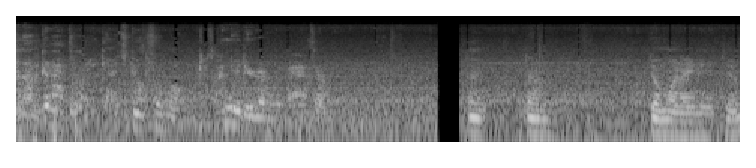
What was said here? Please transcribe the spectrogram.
And I'm gonna have to let you guys go for a moment, because I need to go to the bathroom. I'm done doing what I need to.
